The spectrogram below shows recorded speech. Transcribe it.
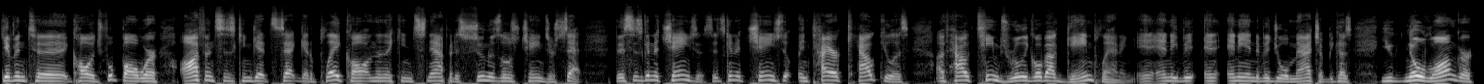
given to college football where offenses can get set, get a play call, and then they can snap it as soon as those chains are set. This is going to change this. It's going to change the entire calculus of how teams really go about game planning in any in any individual matchup because you no longer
